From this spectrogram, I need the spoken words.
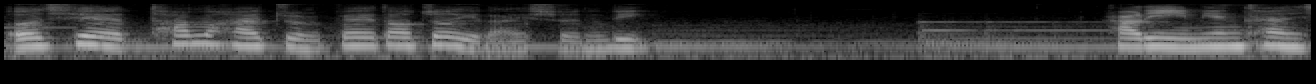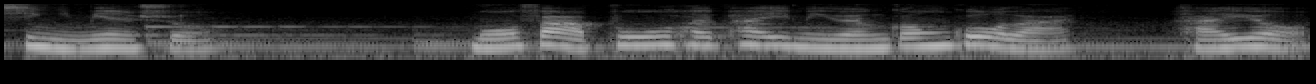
而且他们还准备到这里来审理。哈利一面看信一面说：“魔法部会派一名员工过来，还有，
